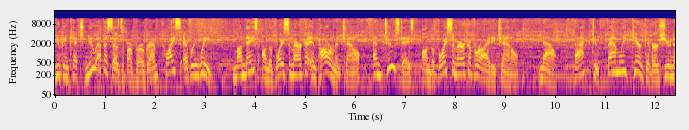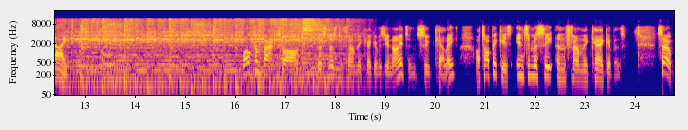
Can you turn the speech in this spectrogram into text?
you can catch new episodes of our program twice every week. Mondays on the Voice America Empowerment Channel and Tuesdays on the Voice America Variety Channel. Now, back to Family Caregivers Unite. Welcome back to our listeners to Family Caregivers Unite and Sue Kelly. Our topic is intimacy and family caregivers. So,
